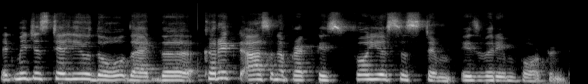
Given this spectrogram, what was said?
Let me just tell you though that the correct asana practice for your system is very important.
